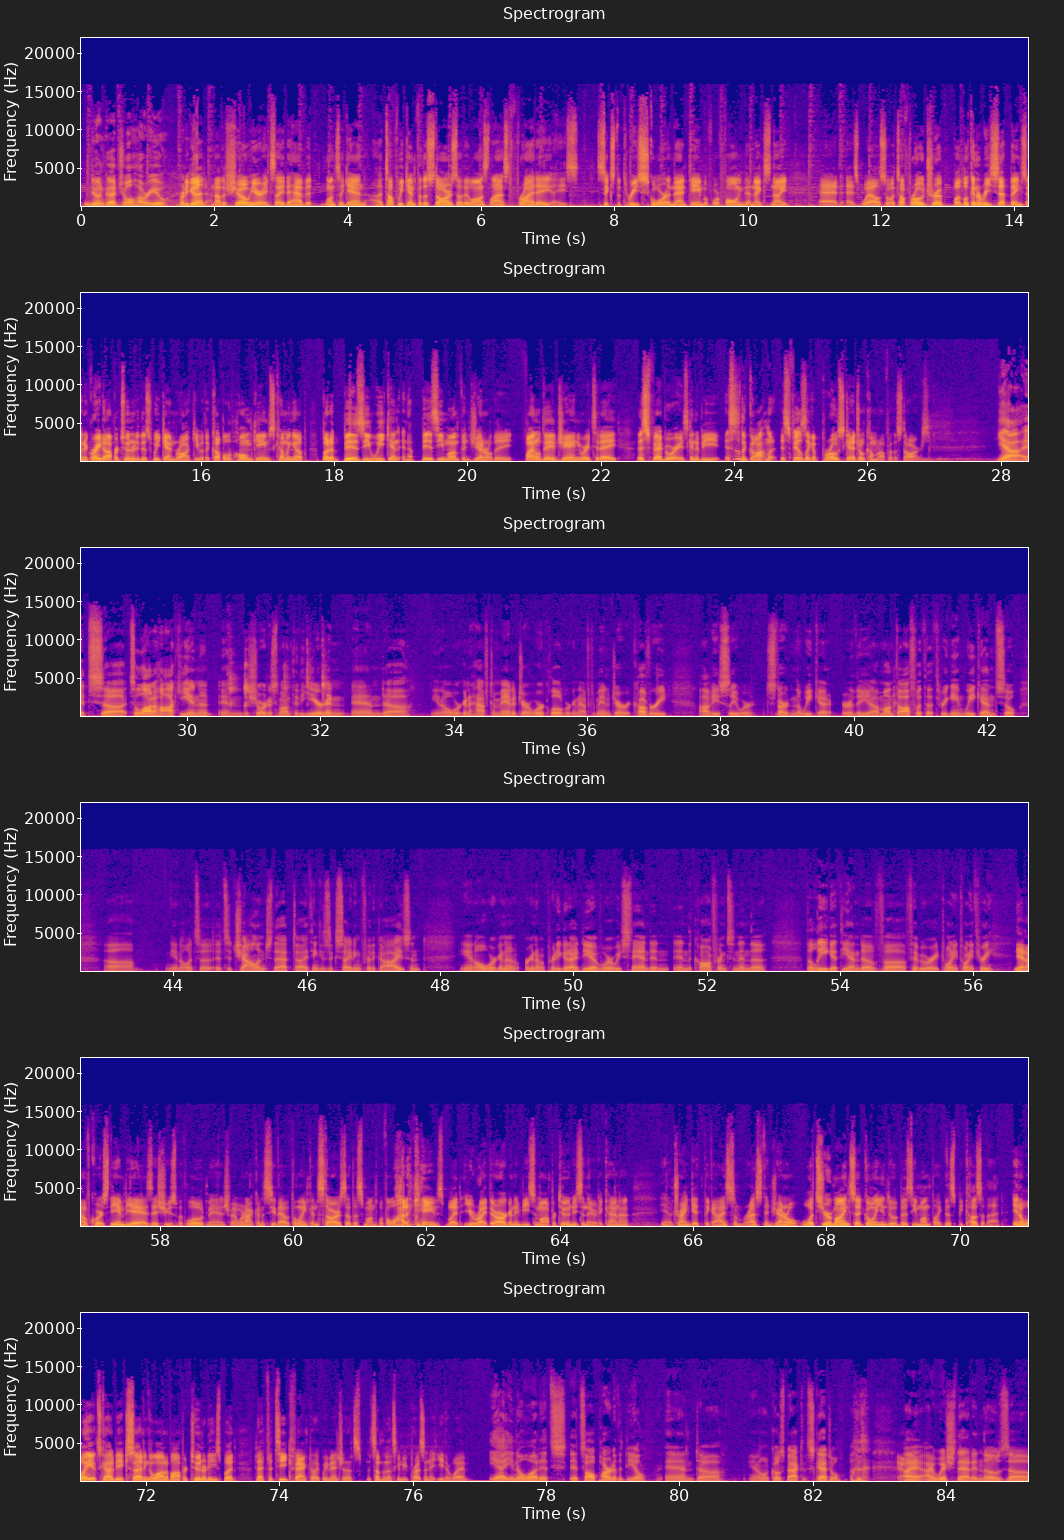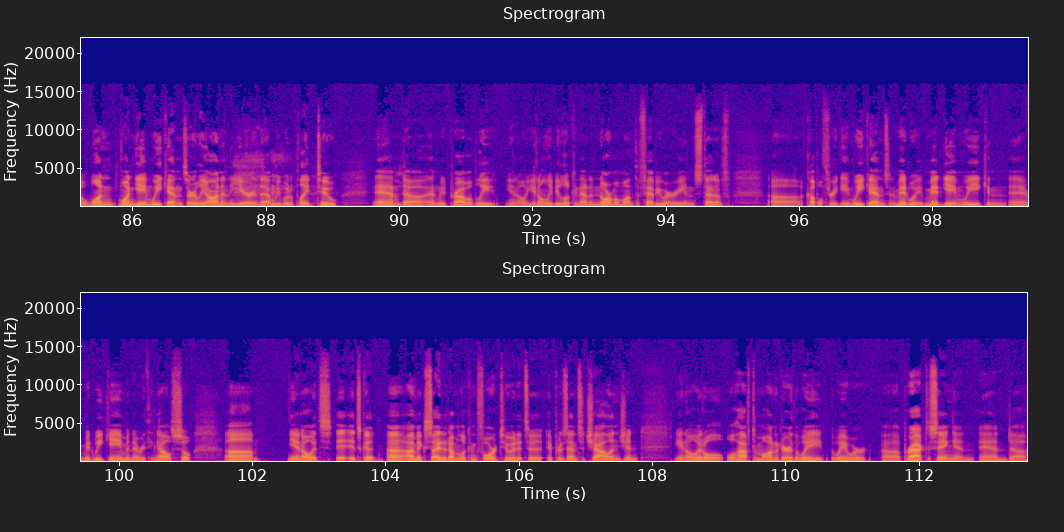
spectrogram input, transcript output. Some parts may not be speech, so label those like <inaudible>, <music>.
Doing good, Joel. How are you? Pretty good. Another show here. Excited to have it once again. A tough weekend for the Stars, though. They lost last Friday, a 6 to 3 score in that game before falling the next night at, as well. So a tough road trip, but looking to reset things and a great opportunity this weekend, Rocky, with a couple of home games coming up, but a busy weekend and a busy month in general. The final day of January today, this February is going to be this is the gauntlet. This feels like a pro schedule coming up for the Stars. Yeah, it's uh, it's a lot of hockey in a, in the shortest month of the year, and and uh, you know we're going to have to manage our workload. We're going to have to manage our recovery. Obviously, we're starting the week uh, or the uh, month off with a three game weekend, so um, you know it's a it's a challenge that I think is exciting for the guys, and you know we're gonna we're gonna have a pretty good idea of where we stand in in the conference and in the the league at the end of uh, February 2023. Yeah, now of course the NBA has issues with load management. We're not going to see that with the Lincoln Stars of this month with a <laughs> lot of games, but you're right. There are going to be some opportunities in there to kind of, you know, try and get the guys some rest in general. What's your mindset going into a busy month like this because of that? In a way, it's got to be exciting, a lot of opportunities, but that fatigue factor, like we mentioned, that's, that's something that's going to be present either way. Yeah, you know what? It's it's all part of the deal, and uh, you know it goes back to the schedule. <laughs> I, I wish that in those uh, one one game weekends early on in the year that we would have played two, and uh, and we'd probably you know you'd only be looking at a normal month of February instead of uh, a couple three game weekends and a mid mid game week and uh, midweek game and everything else. So, um, you know it's it's good. Uh, I'm excited. I'm looking forward to it. It's a it presents a challenge and you know it'll we'll have to monitor the way the way we're uh, practicing and and uh,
